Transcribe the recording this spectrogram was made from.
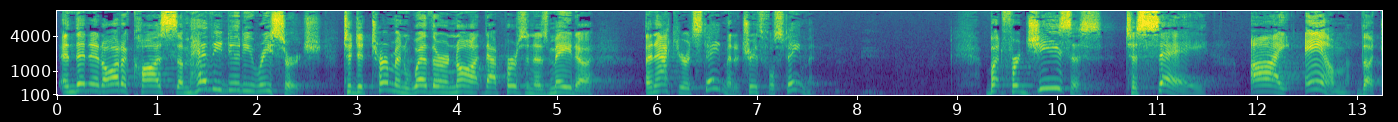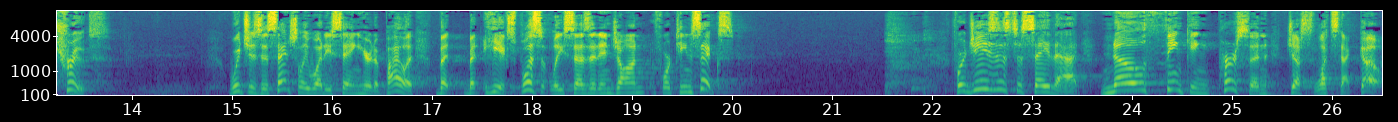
And then it ought to cause some heavy duty research to determine whether or not that person has made a, an accurate statement, a truthful statement. But for Jesus to say, I am the truth, which is essentially what he's saying here to Pilate, but, but he explicitly says it in John 14, 6. For Jesus to say that, no thinking person just lets that go.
